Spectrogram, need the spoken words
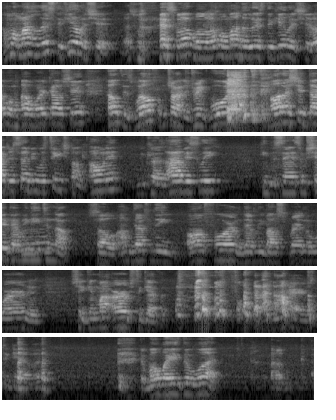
I'm on my holistic healing shit. That's what that's what I'm on. I'm on my holistic healing shit. I'm on my workout shit. Health is wealth. I'm trying to drink water. All that shit Dr. Sebi was teaching, I'm on it because obviously he was saying some shit that we need to know. So I'm definitely all for it. I'm definitely about spreading the word and shit, getting my herbs together. Flat out. Nerves together. In more ways than what? Um, uh,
